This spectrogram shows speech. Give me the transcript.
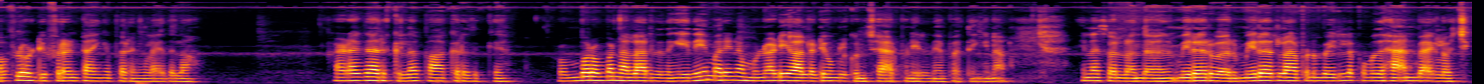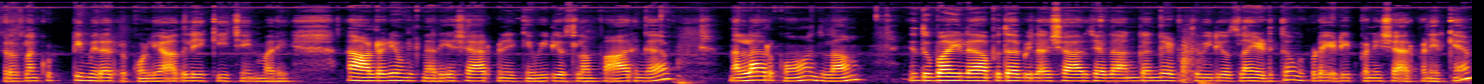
அவ்வளோ டிஃப்ரெண்ட்டாக இங்கே பாருங்களேன் இதெல்லாம். அழகாக இருக்குல்ல பார்க்குறதுக்கு ரொம்ப ரொம்ப நல்லா இருந்ததுங்க. இதே மாதிரி நான் முன்னாடி ஆல்ரெடி உங்களுக்கு கொஞ்சம் ஷேர் பண்ணியிருந்தேன் பார்த்தீங்கன்னா. என்ன சொல்ல அந்த மிரர் வரும் மிரர்லாம் இப்போ நம்ம வெளியில் போகும்போது ஹேண்ட்பேக்கில் வச்சுக்கிறதுலாம் குட்டி மிரர் இருக்கும் இல்லையா? அதுலேயே கீ செயின் மாதிரி. நான் ஆல்ரெடி உங்களுக்கு நிறைய ஷேர் பண்ணியிருக்கேன். வீடியோஸ்லாம் பாருங்கள் நல்லாயிருக்கும் இதெல்லாம். துபாயில் அபுதாபியில் ஷார்ஜாவில் அங்கங்கே எடுத்த வீடியோஸ்லாம் எடுத்து உங்கள் கூட எடிட் பண்ணி ஷேர் பண்ணியிருக்கேன்.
